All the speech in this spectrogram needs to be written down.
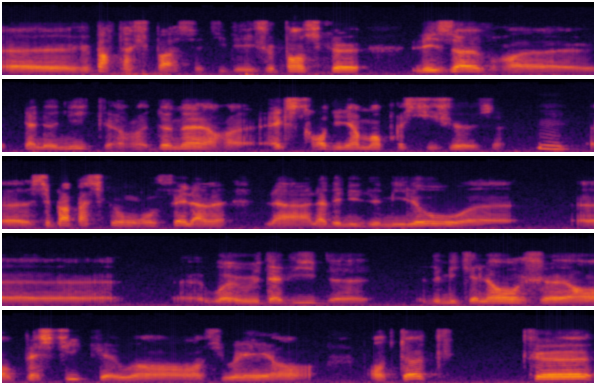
Euh, je ne partage pas cette idée. Je pense que les œuvres euh, canoniques demeurent extraordinairement prestigieuses. Euh, c'est pas parce qu'on refait la, la, la, Vénus de Milo euh, euh, ou David de Michel-Ange en plastique ou en, si vous voulez, en, en que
